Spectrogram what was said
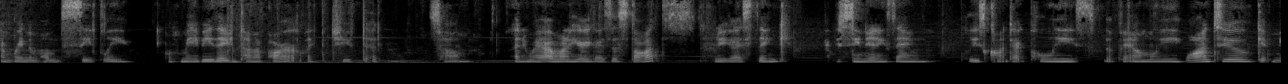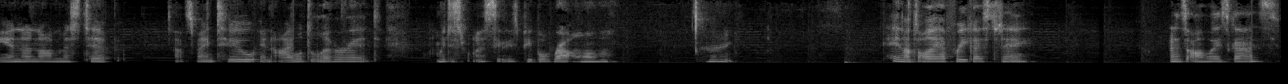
and bring them home safely. Or maybe they time apart like the chief did. So, anyway, I want to hear you guys' thoughts. What do you guys think? Have you seen anything? please contact police, the family. Want to give me an anonymous tip? That's fine too, and I will deliver it. We just want to see these people brought home. All right. Okay, that's all I have for you guys today. As always, guys,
